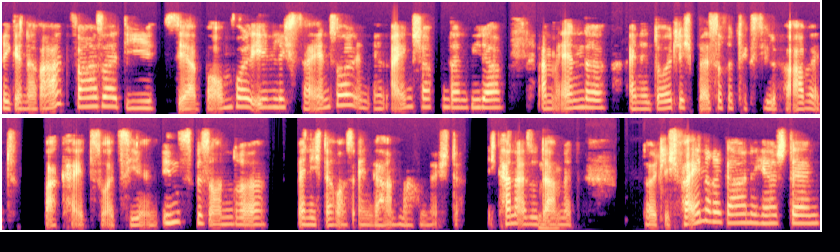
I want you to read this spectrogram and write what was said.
Regeneratfaser, die sehr baumwollähnlich sein soll, in ihren Eigenschaften dann wieder am Ende eine deutlich bessere textile Verarbeitbarkeit zu erzielen, insbesondere wenn ich daraus ein Garn machen möchte. Ich kann also mhm. damit deutlich feinere Garne herstellen,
